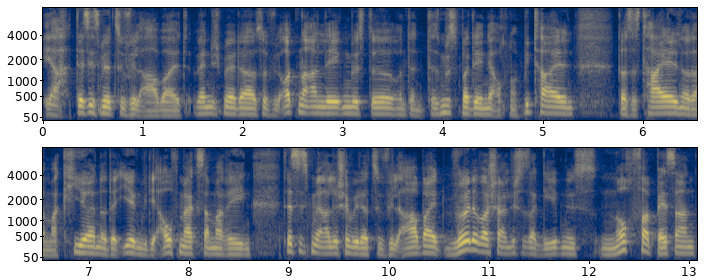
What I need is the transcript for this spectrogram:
Ja, das ist mir zu viel Arbeit. Wenn ich mir da so viel Ordner anlegen müsste und dann, das müsste man denen ja auch noch mitteilen, dass es teilen oder markieren oder irgendwie die Aufmerksamer regen. Das ist mir alles schon wieder zu viel Arbeit. Würde wahrscheinlich das Ergebnis noch verbessern,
